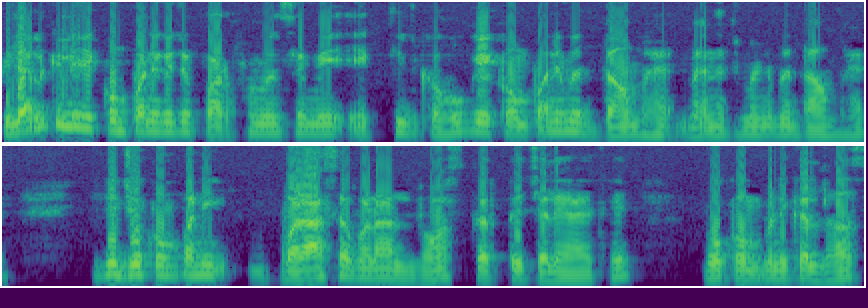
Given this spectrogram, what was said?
फ़िलहाल के लिए कंपनी का जो परफॉर्मेंस है, मैं एक चीज़ कहूँ कि कंपनी में दम है मैनेजमेंट में दम है, क्योंकि जो कंपनी बड़ा से बड़ा लॉस करते चले आए थे वो कंपनी का लॉस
